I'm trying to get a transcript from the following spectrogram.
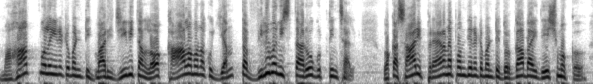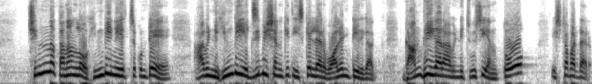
మహాత్ములైనటువంటి వారి జీవితంలో కాలమునకు ఎంత విలువనిస్తారో గుర్తించాలి. ఒకసారి ప్రేరణ పొందినటువంటి దుర్గాబాయి దేశ్ముఖ్ చిన్నతనంలో హిందీ నేర్చుకుంటే ఆవిడ్ని హిందీ ఎగ్జిబిషన్కి తీసుకెళ్ళారు వాలంటీర్గా. గాంధీ గారు ఆవిడ్ని చూసి ఎంతో ఇష్టపడ్డారు.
